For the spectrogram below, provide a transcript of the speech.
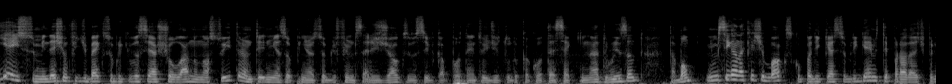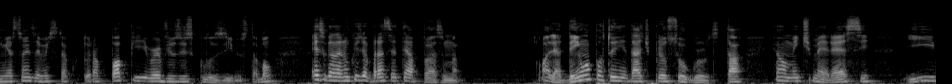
E é isso, me deixa um feedback sobre o que você achou lá no nosso Twitter, não tem minhas opiniões sobre filmes, séries e jogos, você fica por dentro de tudo que acontece aqui na Drizzle, tá bom? E me siga na Cashbox com podcast sobre games, temporada de premiações, eventos da cultura pop e reviews exclusivos, tá bom? É isso, galera, um grande abraço e até a próxima. Olha, dê uma oportunidade para Eu Sou Groot, tá? Realmente merece. E,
